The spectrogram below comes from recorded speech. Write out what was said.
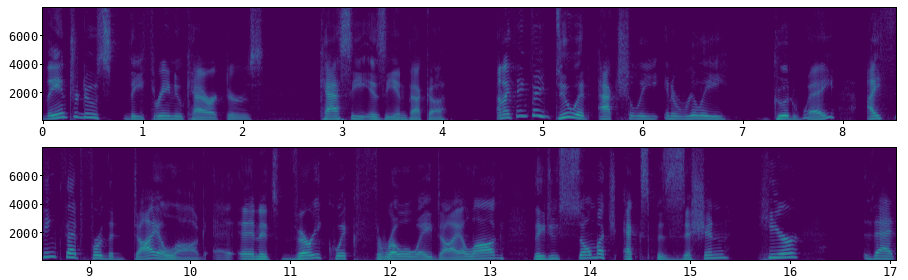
they introduced the three new characters Cassie, Izzy, and Becca. And I think they do it actually in a really good way. I think that for the dialogue, and it's very quick throwaway dialogue, they do so much exposition here that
